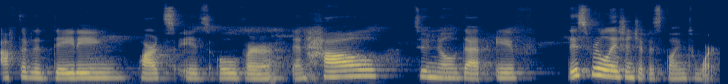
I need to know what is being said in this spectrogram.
after the dating parts is over, then how to know that if this relationship is going to work?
